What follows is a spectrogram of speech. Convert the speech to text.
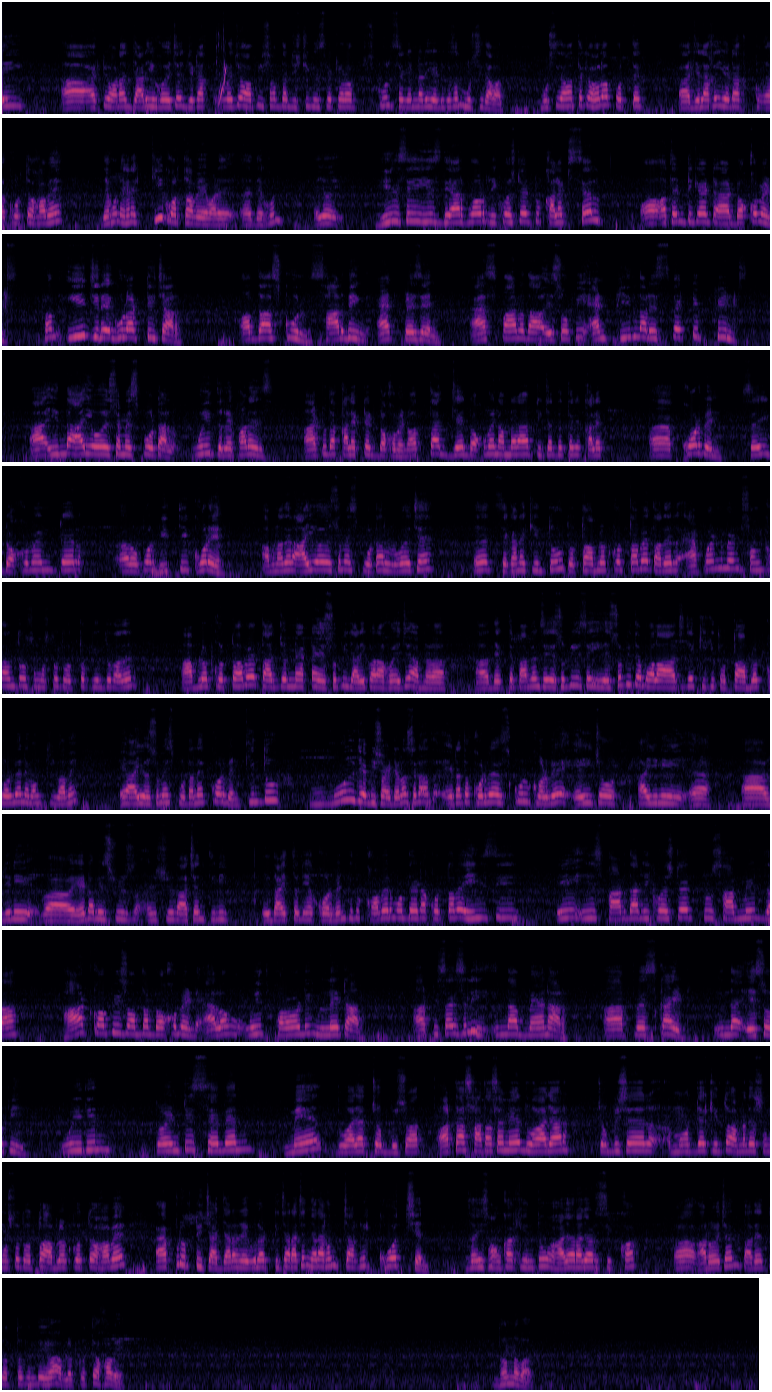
এই একটি অর্ডার জারি হয়েছে, যেটা করেছে office of the district inspector of school secondary education Murshidabad. Murshidabad থেকে হলো প্রত্যেক জেলাকেই এটা করতে হবে। দেখুন, এখানে কি করতে হবে এবারে দেখুন। এই his is therefore requested to collect self authenticate documents from his regular teacher of the school serving at present as per the S O P and fill the respective fields in the I O S M S portal with reference to the collected document অর্থাৎ যে document আপনারা টিচারদের থেকে collect করবেন, সেই ডকুমেন্টের ওপর ভিত্তি করে আপনাদের I O S M S portal রয়েছে। সেখানে কিন্তু তথ্য আপলোড করতে হবে তাদের অ্যাপয়েন্টমেন্ট সংক্রান্ত সমস্ত তথ্য কিন্তু তাদের আপলোড করতে হবে। তার জন্য একটা এসওপি জারি করা হয়েছে আপনারা দেখতে পাবেন সেই এসওপি সেই এসওপিতে বলা আছে যে কী কী তথ্য আপলোড করবেন এবং কীভাবে এই আইওএসএমএস পোর্টালে করবেন। কিন্তু মূল যে বিষয়টা হলো সেটা এটা তো করবে স্কুল করবে এই চো আহ, যিনি যিনি হেড অফ ইনস্টিটিউট ইনস্টিটিউট আছেন তিনি এই দায়িত্ব নিয়ে করবেন। কিন্তু কবের মধ্যে এটা করতে হবে? He she is further requested to submit the hard copies of the document along with forwarding letter are precisely in the manner uh, prescribed in the SOP within 27 May দু হাজার চব্বিশ অর্থাৎ সাতাশে মে দু হাজার চব্বিশের মধ্যে কিন্তু আপনাদের সমস্ত তথ্য আপলোড করতে হবে অ্যাপ্রুভ টিচার যারা রেগুলার টিচার আছেন যারা এখন চাকরি করছেন। সেই সংখ্যা কিন্তু হাজার হাজার শিক্ষক রয়েছেন, তাদের তথ্য কিন্তু এইভাবে আপলোড করতে হবে। ধন্যবাদ।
